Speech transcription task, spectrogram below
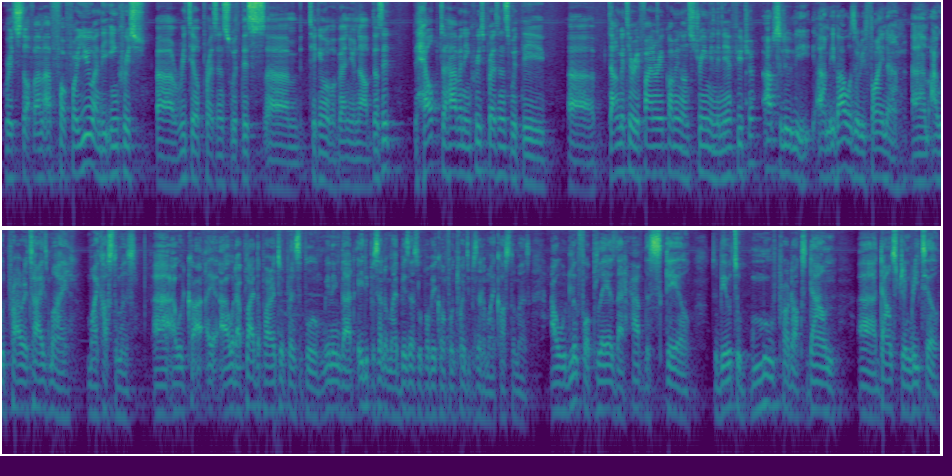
Great stuff. Um, uh, for, for you and the increased uh, retail presence with this um, taking over Enyo now, does it help to have an increased presence with the uh, Dangote refinery coming on stream in the near future? Absolutely. Um, if I was a refiner, um, I would prioritize my my customers. Uh, I would I, I, would apply the Pareto principle, meaning that 80% of my business will probably come from 20% of my customers. I would look for players that have the scale to be able to move products down uh, downstream retail,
